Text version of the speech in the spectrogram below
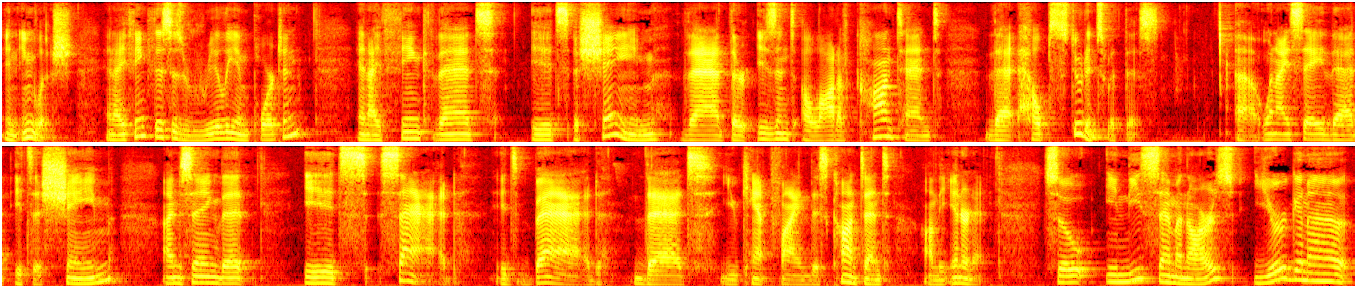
in English. And I think this is really important. And I think that it's a shame that there isn't a lot of content that helps students with this. Uh, when I say that it's a shame, I'm saying that it's sad, it's bad that you can't find this content on the internet. So, in these seminars, you're gonna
